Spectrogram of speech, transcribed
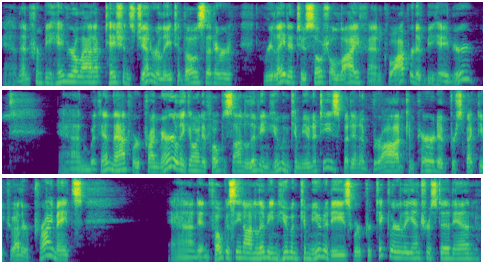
and then from behavioral adaptations generally to those that are related to social life and cooperative behavior. And within that, we're primarily going to focus on living human communities, but in a broad comparative perspective to other primates. And in focusing on living human communities, we're particularly interested in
